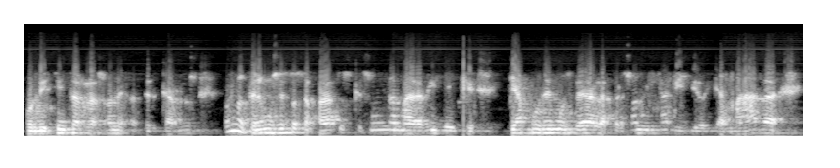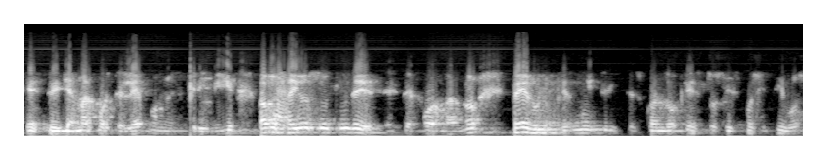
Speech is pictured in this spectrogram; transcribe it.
por distintas razones acercarnos. Bueno, tenemos estos aparatos que son una maravilla y que ya podemos ver a la persona en una videollamada, este, llamar por teléfono, escribir. Vamos, hay un sinfín de, de, formas, ¿no? Pero lo que es muy triste es cuando estos dispositivos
